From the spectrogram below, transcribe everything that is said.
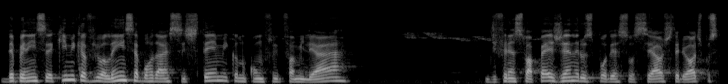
dependência química, violência, abordagem sistêmica no conflito familiar, diferenças de papéis, gêneros poder social, estereótipos.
